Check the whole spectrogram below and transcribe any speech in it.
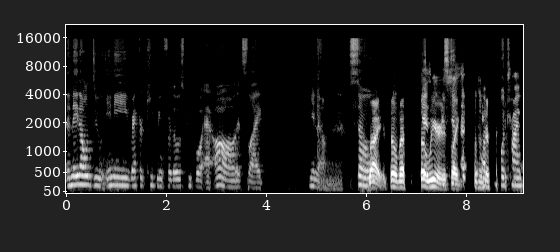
and they don't do any record keeping for those people at all it's like you know so Right. So that's so it's- weird. it's It's, like just a what's the thing of difference? people trying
